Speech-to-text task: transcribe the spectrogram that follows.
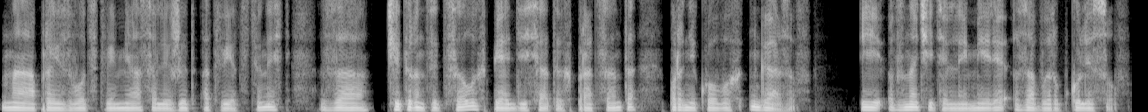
На производстве мяса лежит ответственность за 14,5% парниковых газов, и в значительной мере за вырубку лесов.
